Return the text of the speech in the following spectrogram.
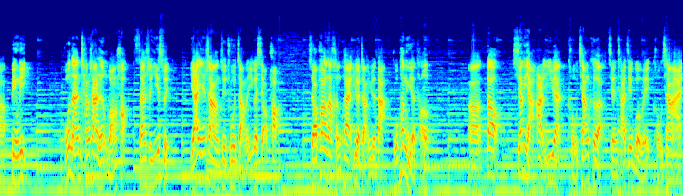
啊，病例：湖南长沙人王浩，三十一岁，牙龈上最初长了一个小泡，小泡呢很快越长越大，不碰也疼。啊，到湘雅二医院口腔科检查，结果为口腔癌。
